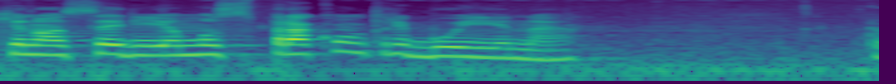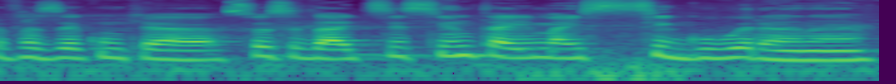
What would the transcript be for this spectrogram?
que nós teríamos para contribuir, né? Para fazer com que a sociedade se sinta aí mais segura, né?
